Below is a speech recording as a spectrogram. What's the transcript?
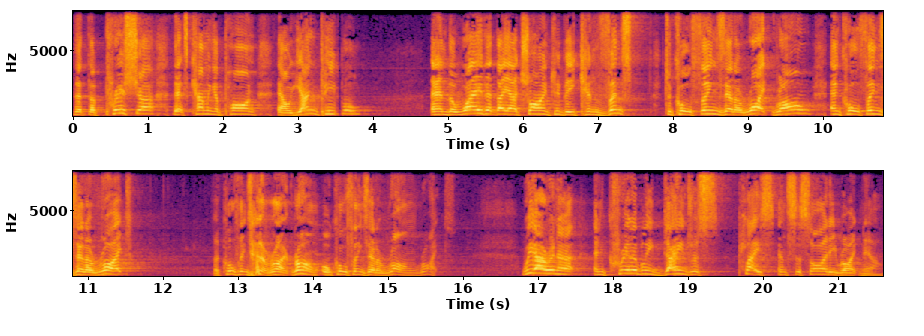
that the pressure that's coming upon our young people and the way that they are trying to be convinced to call things that are right wrong and call things that are right, uh, call things that are right wrong or call things that are wrong right? We are in an incredibly dangerous place in society right now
